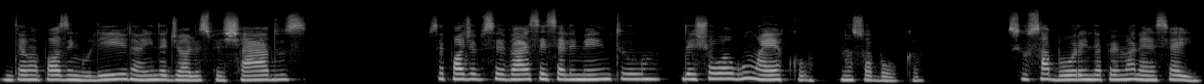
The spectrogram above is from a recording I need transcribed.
Então, após engolir, ainda de olhos fechados, você pode observar se esse alimento deixou algum eco na sua boca, se o sabor ainda permanece aí.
